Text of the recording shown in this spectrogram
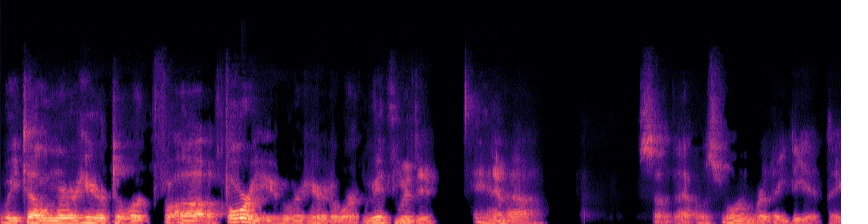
we tell them we're here to work for, uh, for you. We're here to work with you. With you. And uh, so that was one where they did. They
